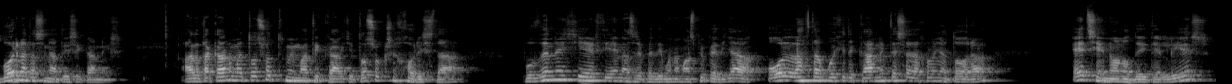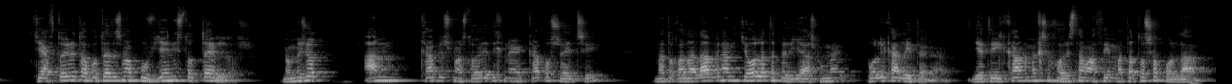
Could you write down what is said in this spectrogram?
μπορεί να τα συναντήσει κανείς. Αλλά τα κάνουμε τόσο τμηματικά και τόσο ξεχωριστά, που δεν έχει έρθει ένας ρε παιδί μου να μας πει: Παιδιά, όλα αυτά που έχετε κάνει τέσσερα χρόνια τώρα, έτσι ενώνονται οι τελείες και αυτό είναι το αποτέλεσμα που βγαίνει στο τέλος. Νομίζω αν κάποιος μας το έδειχνε κάπως έτσι, να το καταλάβαιναν και όλα τα παιδιά, ας πούμε, πολύ καλύτερα. Γιατί κάνουμε ξεχωριστά μαθήματα τόσα πολλά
